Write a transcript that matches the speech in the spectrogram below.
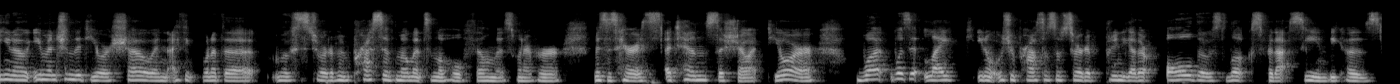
you know, you mentioned the Dior show, and I think one of the most sort of impressive moments in the whole film is whenever Mrs. Harris attends the show at Dior. What was it like? You know, what was your process of sort of putting together all those looks for that scene? Because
